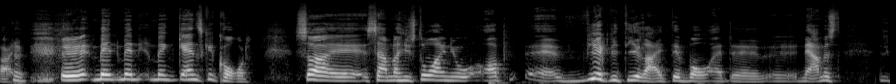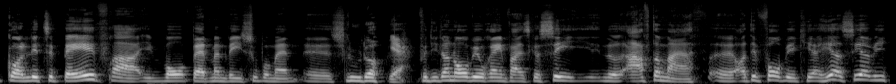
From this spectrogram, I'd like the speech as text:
Nej. øh, men, men, men ganske kort, så øh, samler historien jo op øh, virkelig direkte, hvor at øh, øh, nærmest går lidt tilbage fra, hvor Batman v Superman øh, slutter. Ja. Fordi der når vi jo rent faktisk at se noget aftermath, øh, og det får vi ikke her. Her ser vi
